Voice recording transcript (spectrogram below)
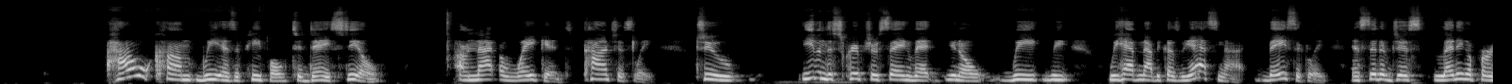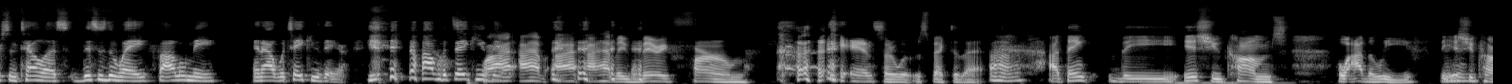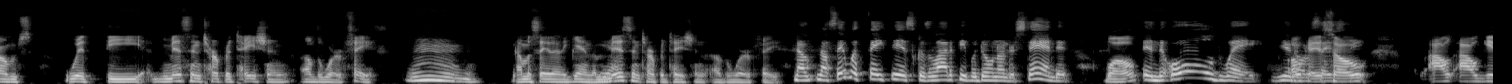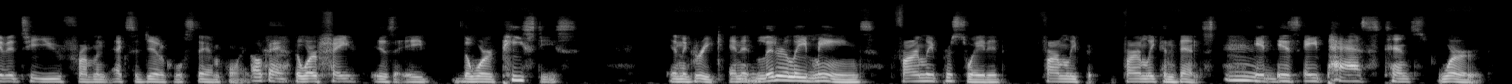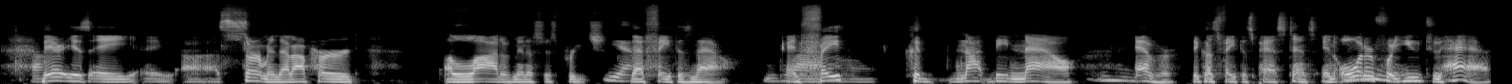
how come we as a people today still are not awakened consciously to even the scripture saying that you know we we we have not because we ask not basically instead of just letting a person tell us this is the way follow me and i will take you there you know i will take you Well, there I, I have I, I have a very firm answer with respect to that. uh-huh. I think the issue comes, well, I believe the Mhm. issue comes with the misinterpretation of the word faith. mm. I'm gonna say that again: the Yeah. misinterpretation of the word faith. now now say what faith is because a lot of people don't understand it Well, in the old way you know okay, so I'll I'll give it to you from an exegetical standpoint. okay The word faith is a the word pistis in the Greek, and it Mhm. literally means firmly persuaded, firmly firmly convinced. Mm. It is a past tense word. Wow. There is a, a uh, sermon that I've heard a lot of ministers preach Yeah. that faith is now. and faith- Could not be now Mm. ever because faith is past tense. In order for Mm. you to have,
